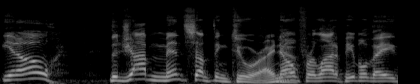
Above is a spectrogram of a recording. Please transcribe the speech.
you know, the job meant something to her. I know for a lot of people, they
